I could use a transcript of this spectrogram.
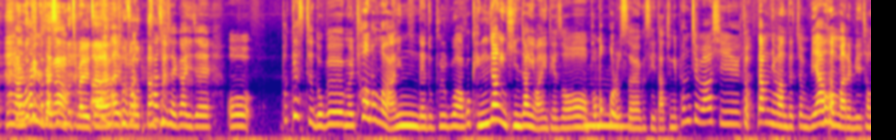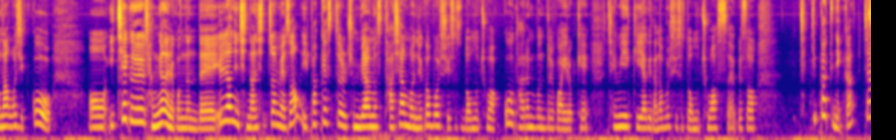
행복했고 사실 다시 제가- 보지 말자. 아니, 더러웠다. 사, 실 제가 이제 어 팟캐스트 녹음을 처음 한 건 아닌데도 불구하고 굉장히 긴장이 많이 돼서 버벅거렸어요. 그래서 이 나중에 편집을 하실 덕담님한테 좀 미안한 말을 미리 전하고 싶고 어, 이 책을 작년에 읽었는데 1년이 지난 시점에서 이 팟캐스트를 준비하면서 다시 한번 읽어볼 수 있어서 너무 좋았고 다른 분들과 이렇게 재미있게 이야기 나눠볼 수 있어서 너무 좋았어요. 그래서 책 티파티니까 짠!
